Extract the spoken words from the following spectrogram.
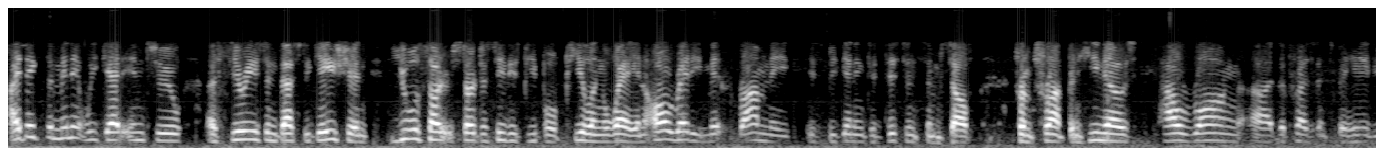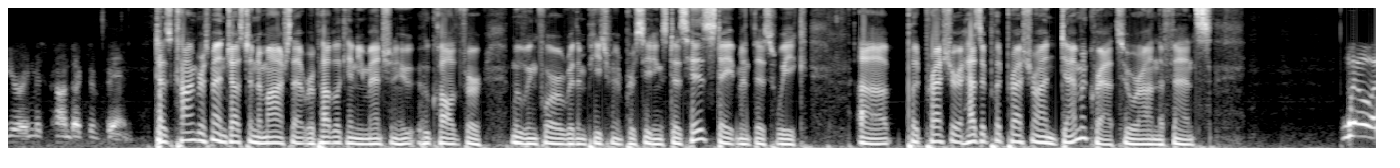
I think the minute we get into a serious investigation, you will start, start to see these people peeling away. And already Mitt Romney is beginning to distance himself from Trump, and he knows how wrong uh, the president's behavior and misconduct have been. Does Congressman Justin Amash, that Republican you mentioned who, who called for moving forward with impeachment proceedings, does his statement this week uh, put pressure? Has it put pressure on Democrats who are on the fence? Well,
